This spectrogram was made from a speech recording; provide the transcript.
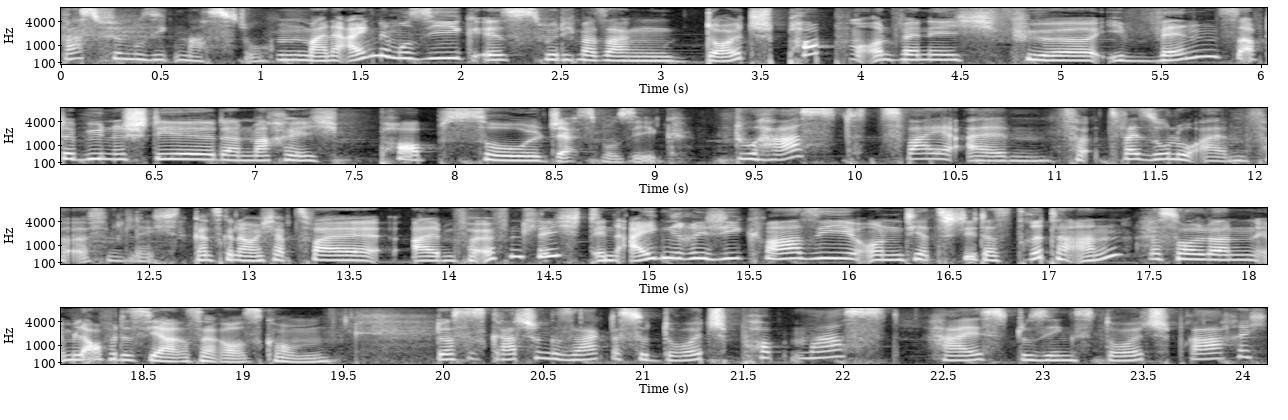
Was für Musik machst du? Meine eigene Musik ist, würde ich mal sagen, Deutschpop. Und wenn ich für Events auf der Bühne stehe, dann mache ich Pop, Soul, Jazzmusik. Du hast zwei Alben, zwei Soloalben veröffentlicht. Ganz genau, ich habe zwei Alben veröffentlicht, in Eigenregie quasi. Und jetzt steht das dritte an. Das soll dann im Laufe des Jahres herauskommen. Du hast es gerade schon gesagt, dass du Deutschpop machst, heißt du singst deutschsprachig.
